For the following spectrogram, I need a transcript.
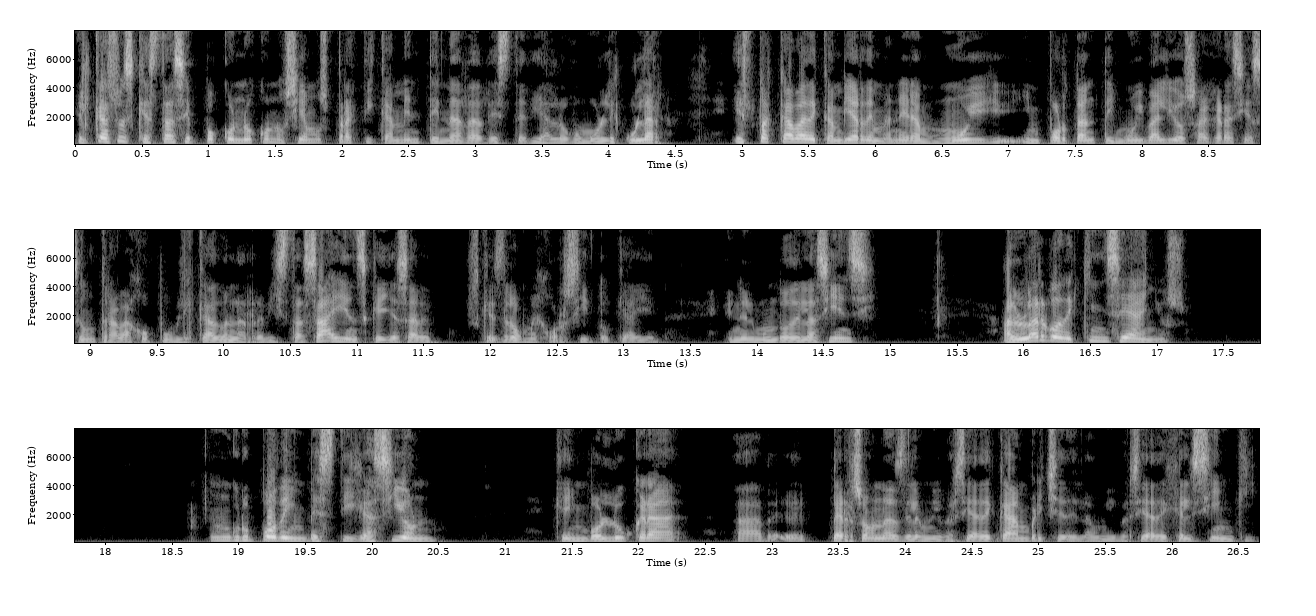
El caso es que hasta hace poco no conocíamos prácticamente nada de este diálogo molecular. Esto acaba de cambiar de manera muy importante y muy valiosa gracias a un trabajo publicado en la revista Science, que ya sabe pues, que es de lo mejorcito que hay en, en el mundo de la ciencia. A lo largo de 15 años, un grupo de investigación que involucra a eh, personas de la Universidad de Cambridge y de la Universidad de Helsinki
